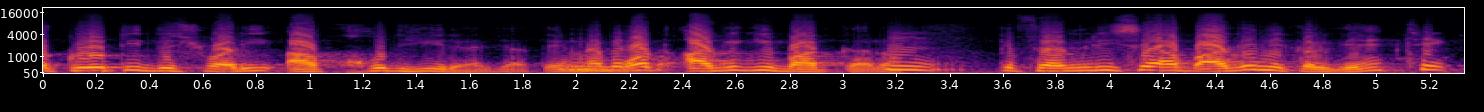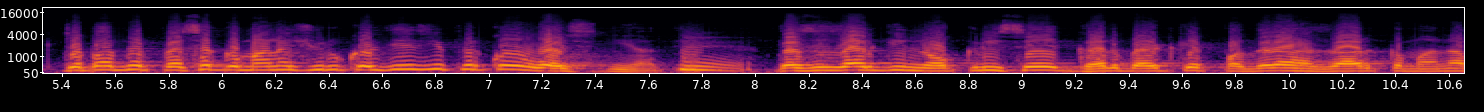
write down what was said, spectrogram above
अकलौती दुश्वारी आप खुद ही रह जाते हैं। मैं बहुत आगे की बात कर रहा हूँ हम्म। कि फैमिली से आप आगे निकल गए जब आपने पैसा कमाना शुरू कर दिया फिर कोई वॉइस नहीं आती। दस हज़ार की नौकरी से घर बैठ के पंद्रह हज़ार कमाना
